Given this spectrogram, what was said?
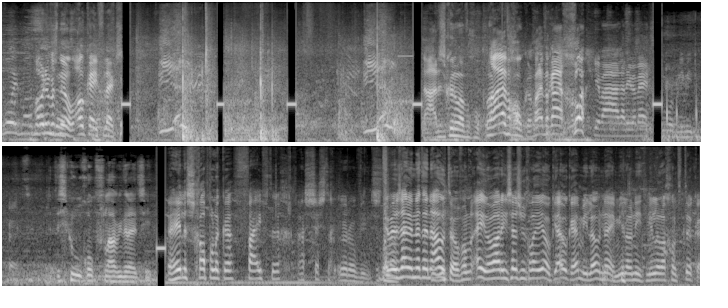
gegooid, man. Oh, dit was nul. Oké, flex. Ja, dus we kunnen we even gokken. We gaan even gokken. We gaan even gaan een gokje maken, lieve mensen. Dit is hoe gokverslaving eruit ziet. Een hele schappelijke 50 à 60 euro winst. Ja, we zijn er net in de auto van, hé, hey, we waren hier 6 uur geleden ook. Jij ook hè, Milo? Nee, Milo niet. Milo lag gewoon te tukken.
